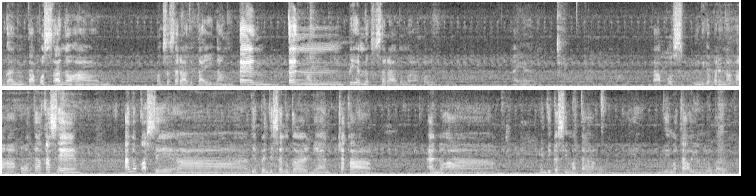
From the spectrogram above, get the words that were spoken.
ganun. Tapos ano, um, magsasarado tayo ng 10, 10 p.m. nagsasarado na ako. eh. Ayan. Tapos, hindi ka pa rin nakakakota kasi, ano kasi, ah, depende sa lugar niyan. Tsaka, ano, ah, hindi kasi matao. Ayan. Hindi matao yung lugar ko.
